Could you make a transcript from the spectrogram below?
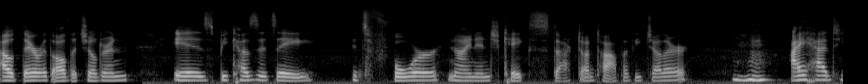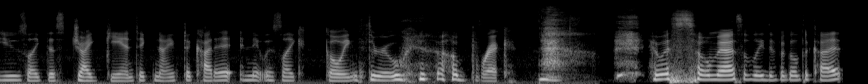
out there with all the children, is because it's a it's four nine inch cakes stacked on top of each other. Mm-hmm. I had to use like this gigantic knife to cut it, and it was like going through a brick. it was so massively difficult to cut,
